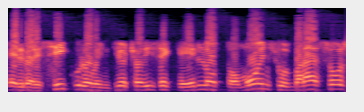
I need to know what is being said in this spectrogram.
El versículo 28 dice que Él lo tomó en sus brazos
